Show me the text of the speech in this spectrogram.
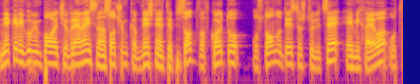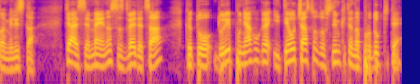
Нека не губим повече време и се насочим към днешният епизод, в който основно действащо лице е Михаела от фамилиста. Тя е семейна с две деца, като дори понякога и те участват в снимките на продуктите.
